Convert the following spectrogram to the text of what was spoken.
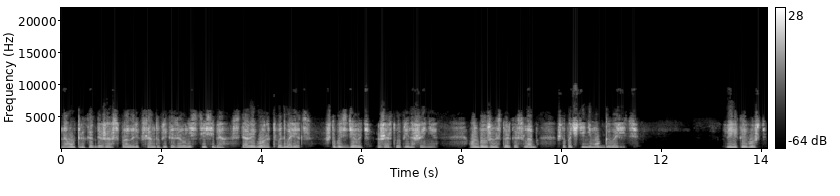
На утро, когда жар спал, Александр приказал нести себя в старый город, во дворец, чтобы сделать жертвоприношение. Он был же настолько слаб, что почти не мог говорить. Великий вождь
